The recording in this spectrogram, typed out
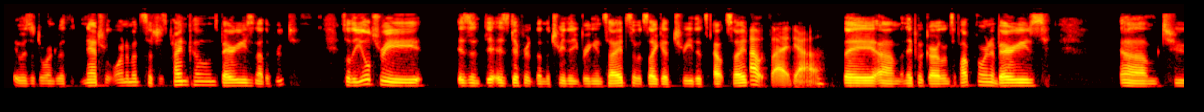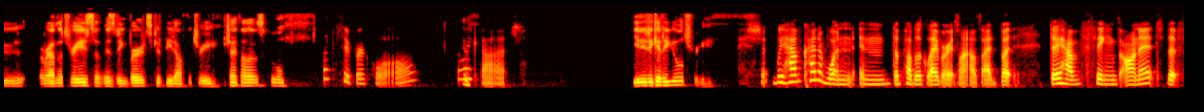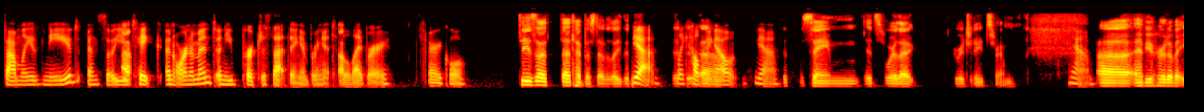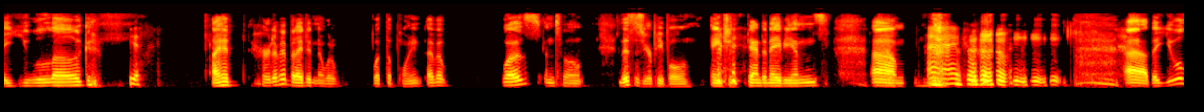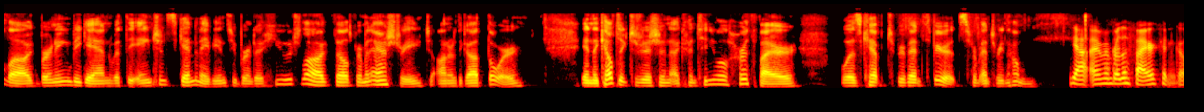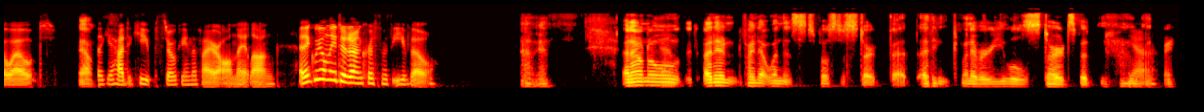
It was adorned with natural ornaments such as pine cones, berries, and other fruit. So the Yule tree isn't is different than the tree that you bring inside. So it's like a tree that's outside. Outside, yeah. They um, they put garlands of popcorn and berries um, to around the tree, so visiting birds could feed off the tree, which I thought was cool. That's super cool. I like that. You need to get a Yule tree. We have kind of one in the public library. It's not outside, but they have things on it that families need, and so you Ah. take an ornament and you purchase that thing and bring it to Ah. the library. It's very cool. See, is that that type of stuff like the, Yeah, like helping uh, out. Yeah, it's the same. It's where that originates from. yeah. Uh, have you heard of a Yule log? Yes. I had heard of it, but I didn't know what what the point of it was until this is your people, ancient Scandinavians. Um, Hey. uh, the Yule log burning began with the ancient Scandinavians who burned a huge log felled from an ash tree to honor the god Thor. In the Celtic tradition, a continual hearth fire was kept to prevent spirits from entering the home. Yeah, I remember the fire couldn't go out. Yeah. Like you had to keep stoking the fire all night long. I think we only did it on Christmas Eve though. Oh yeah. And I don't know. I didn't find out when it's supposed to start. That I think whenever Yule starts, but Yeah. anyway.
